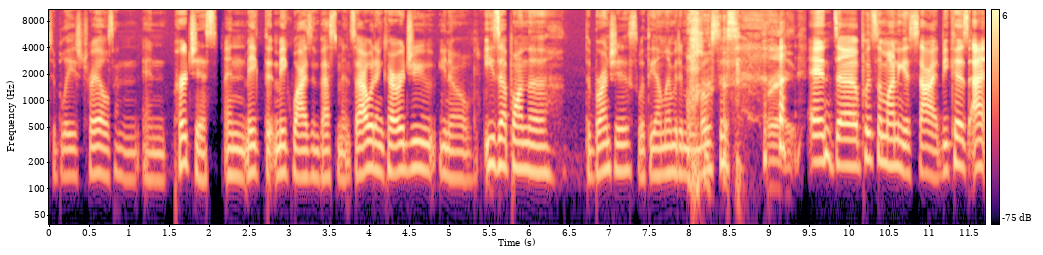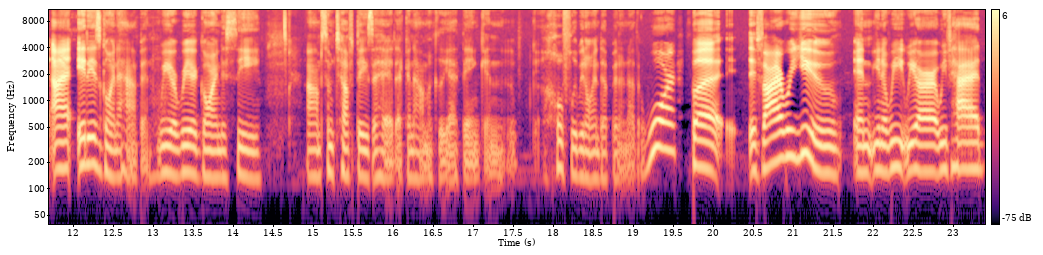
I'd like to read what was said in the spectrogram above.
to blaze trails and, and purchase and make the, make wise investments. So I would encourage you, you know, ease up on the the brunches with the unlimited mimosas Right. and uh, put some money aside because I, I it is going to happen. We are we are going to see um, some tough days ahead economically, I think, and hopefully we don't end up in another war. But if I were you, and you know, we we are we've had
